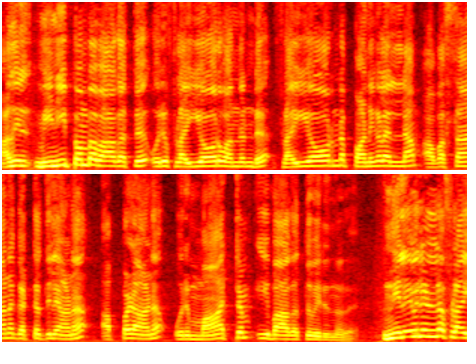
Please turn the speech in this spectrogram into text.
അതിൽ മിനി പമ്പ ഭാഗത്ത് ഒരു ഫ്ലൈ ഓവർ വന്നിട്ടുണ്ട്. ഫ്ലൈ ഓവറിന്റെ പണികളെല്ലാം അവസാന ഘട്ടത്തിലാണ്. അപ്പോഴാണ് ഒരു മാറ്റം ഈ ഭാഗത്ത് വരുന്നത്. നിലവിലുള്ള ഫ്ലൈ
